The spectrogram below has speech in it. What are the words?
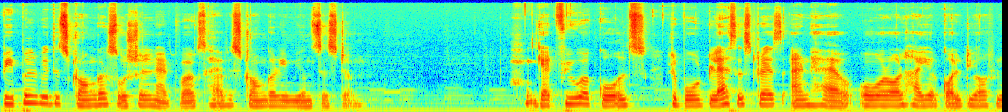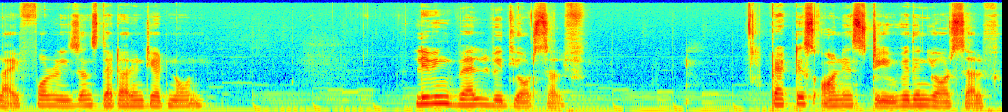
People with stronger social networks have a stronger immune system, get fewer colds, report less stress, and have overall higher quality of life for reasons that aren't yet known. Living well with yourself. Practice honesty within yourself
